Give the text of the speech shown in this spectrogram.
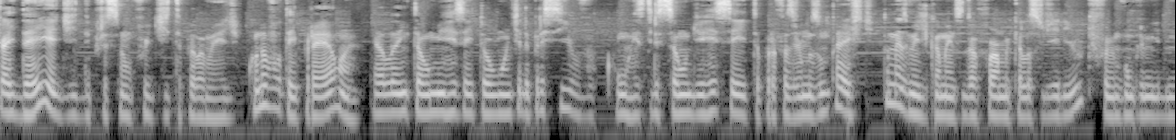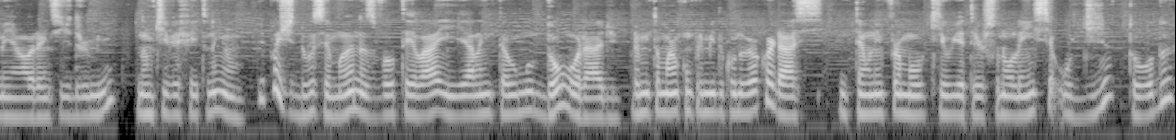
a, a, ideia de depressão foi dita pela médica. Quando eu voltei para ela, ela então me receitou um antidepressivo com restrição de receita para fazermos um teste. Tomei os medicamentos da forma que ela sugeriu, que foi um comprimido meia hora antes de dormir. Não tive efeito nenhum. Depois de duas semanas, voltei lá e ela então mudou o horário para me tomar um comprimido quando eu acordasse. Então ela informou que eu ia ter sonolência o dia todo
